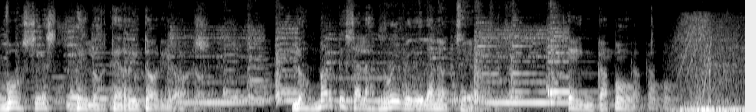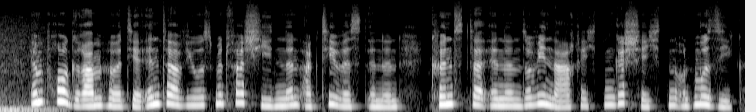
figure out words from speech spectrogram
Voces de los territorios. Los martes a las 9 de la noche. En Capó. Im Programm hört ihr Interviews mit verschiedenen Aktivistinnen, Künstlerinnen sowie Nachrichten, Geschichten und Musik.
